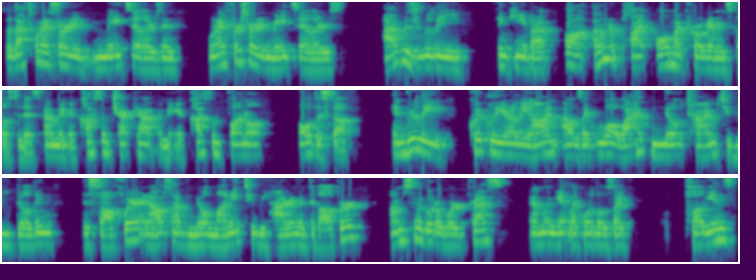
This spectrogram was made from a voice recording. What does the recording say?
So that's when I started Maid Sailors. And when I first started Maid Sailors, I was really thinking about, oh, I'm going to apply all my programming skills to this. I'm going to make a custom checkout, I make a custom funnel, all the stuff. And really quickly early on, I was like, whoa, I have no time to be building the software and I also have no money to be hiring a developer. I'm just going to go to WordPress and I'm going to get like one of those like plugins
